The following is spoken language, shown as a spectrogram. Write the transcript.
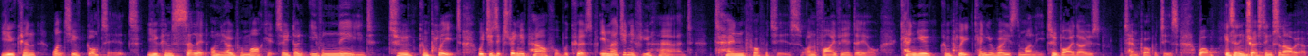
you can, once you've got it, you can sell it on the open market. So you don't even need to complete, which is extremely powerful because imagine if you had 10 properties on a five year deal. Can you complete, can you raise the money to buy those 10 properties? Well, it's an interesting scenario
